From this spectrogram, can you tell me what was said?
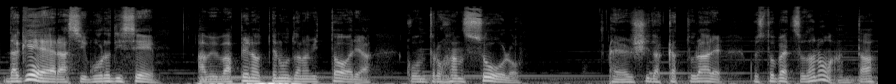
Da che era sicuro di sé, aveva appena ottenuto una vittoria contro Han Solo, era riuscito a catturare questo pezzo da 90,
